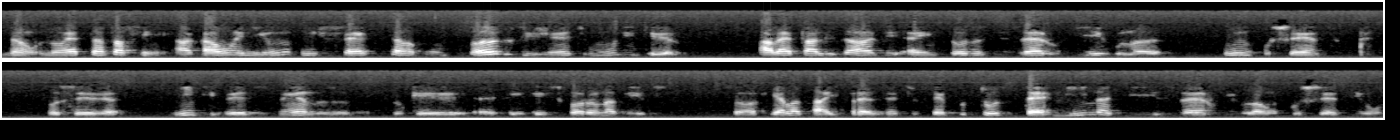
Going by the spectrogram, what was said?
Não, não é tanto assim. H1N1 infecta um bando de gente o mundo inteiro. A letalidade é em torno de 0,1 1%, ou seja, 20 vezes menos do que esse coronavírus. Só que ela está aí presente o tempo todo, termina de 0,1% de uma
